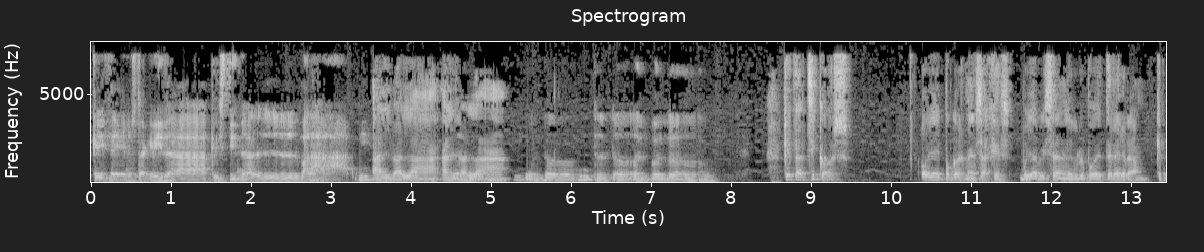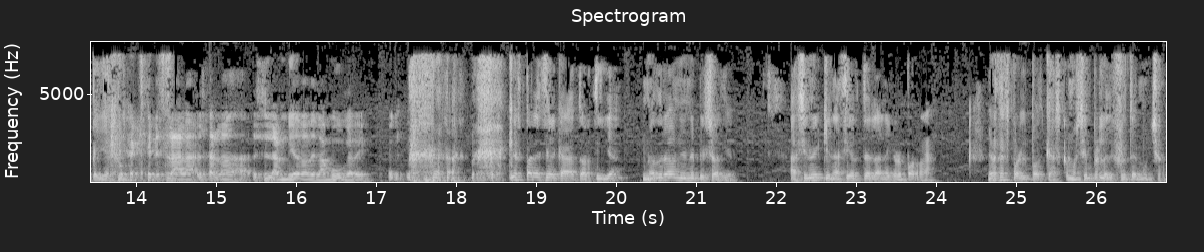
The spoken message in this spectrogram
¿Qué dice nuestra querida Cristina Albalá? Álvala, álvala. ¿Qué tal, chicos? Hoy hay pocos mensajes. Voy a avisar en el grupo de Telegram. Qué pellejo. que eres la, la, la, la, enviada de la mugre. ¿Qué os pareció el cara tortilla? No ha durado ni un episodio. Así no hay quien acierte la necroporra. Gracias por el podcast. Como siempre lo disfruté mucho.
